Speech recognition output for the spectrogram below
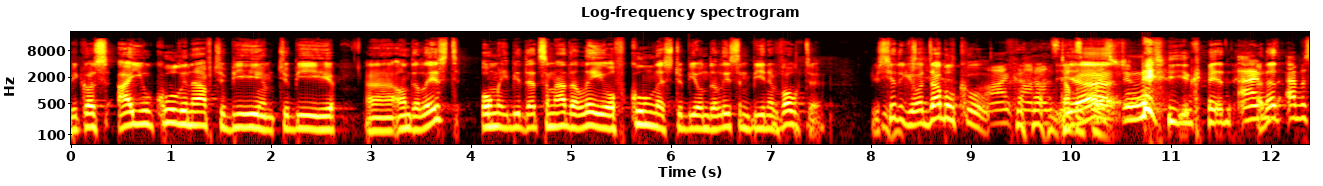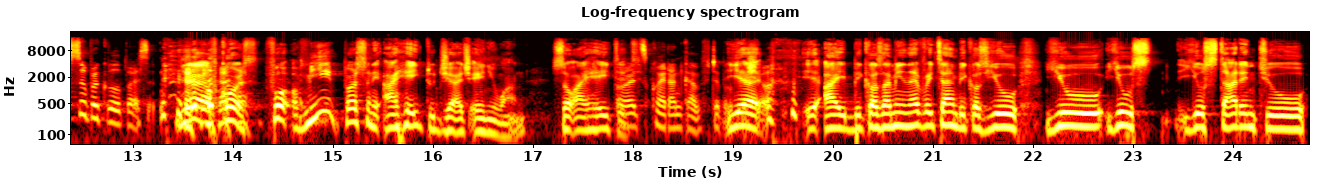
Because are you cool enough to be to be uh, on the list, or maybe that's another layer of coolness to be on the list and being a voter? You see, that you're double cool. I can't answer yeah, question. you can, I'm, that- I'm a super cool person. yeah, of course. For me personally, I hate to judge anyone, so I hate or it. Or it's quite uncomfortable yeah sure. i because i mean every time because you you you you starting to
